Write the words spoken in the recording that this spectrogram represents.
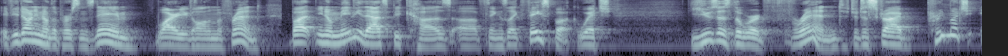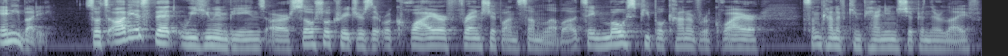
if you don't even know the person's name, why are you calling them a friend? But you know, maybe that's because of things like Facebook, which uses the word friend to describe pretty much anybody. So it's obvious that we human beings are social creatures that require friendship on some level. I would say most people kind of require some kind of companionship in their life.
